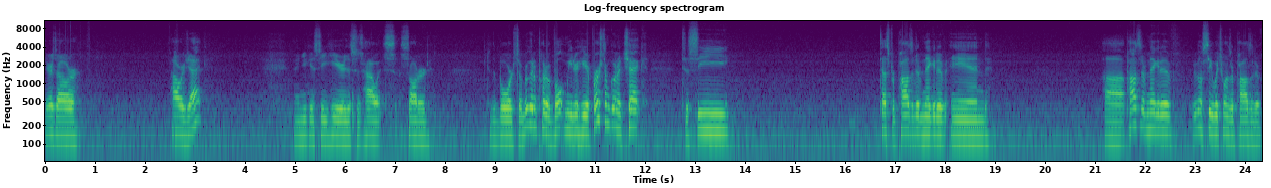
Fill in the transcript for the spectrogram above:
there's our power jack. And you can see here, this is how it's soldered to the board. So we're going to put a voltmeter here. First I'm going to check to see, test for positive, negative, and uh, positive, negative. We're going to see which ones are positive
